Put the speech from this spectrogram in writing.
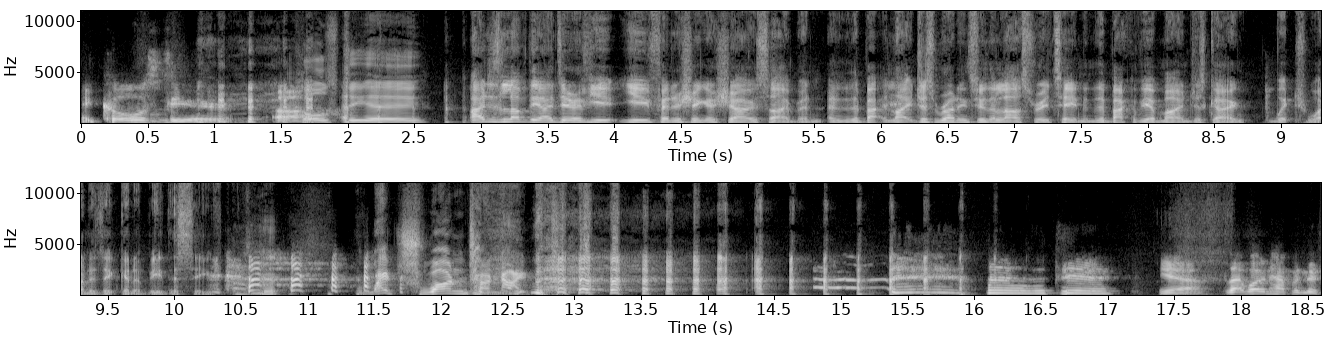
It calls to you. Uh, Calls to you. I just love the idea of you you finishing a show, Simon, and in the back, like just running through the last routine in the back of your mind, just going, "Which one is it going to be this evening?" Which one tonight? oh dear. Yeah, that won't happen this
